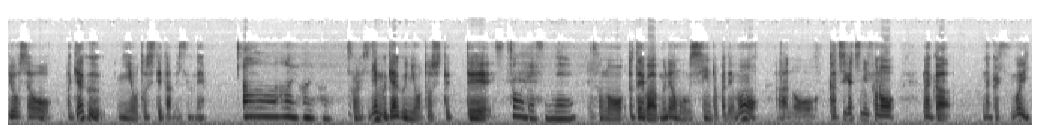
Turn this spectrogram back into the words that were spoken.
描写を、まあギャグに落としてたんですよね。ああはいはいはいそうです。全部ギャグに落としてって、そうですね。その、例えば胸を揉むシーンとかでも、あの、ガチガチにその、なんか、なんかすごい、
